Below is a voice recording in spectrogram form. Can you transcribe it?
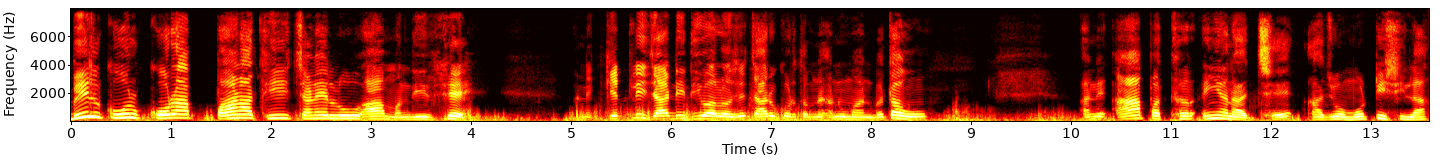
બિલકુલ કોરા પાણાથી ચણેલું આ મંદિર છે. અને કેટલી જાડી દિવાલો છે. ચારુકોર તમને અનુમાન બતાવું. અને આ પથ્થર અહીંયાના જ છે. આ જુઓ મોટી શિલા.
